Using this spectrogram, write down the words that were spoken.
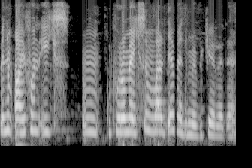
benim iPhone X ım, Pro Max'im var demedi mi bir kere de?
